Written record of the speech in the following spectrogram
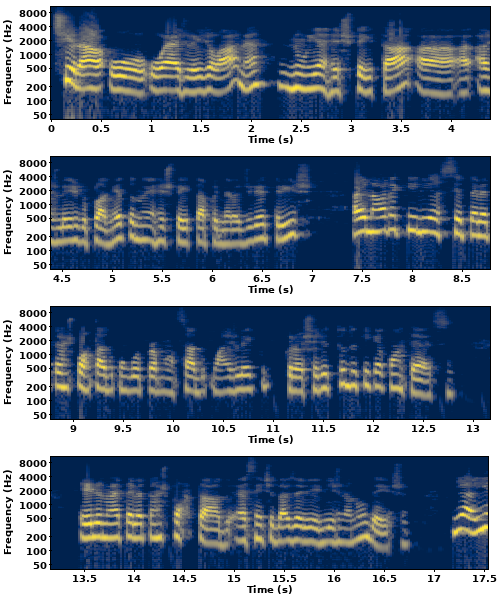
tirar o, o Wesley de lá, né? Não ia respeitar a, a, as leis do planeta, não ia respeitar a primeira diretriz. Aí na hora que ele ia ser teletransportado com o grupo avançado com Wesley Crusher e tudo, o que, que acontece? Ele não é teletransportado, essa entidade alienígena não deixa. E aí,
